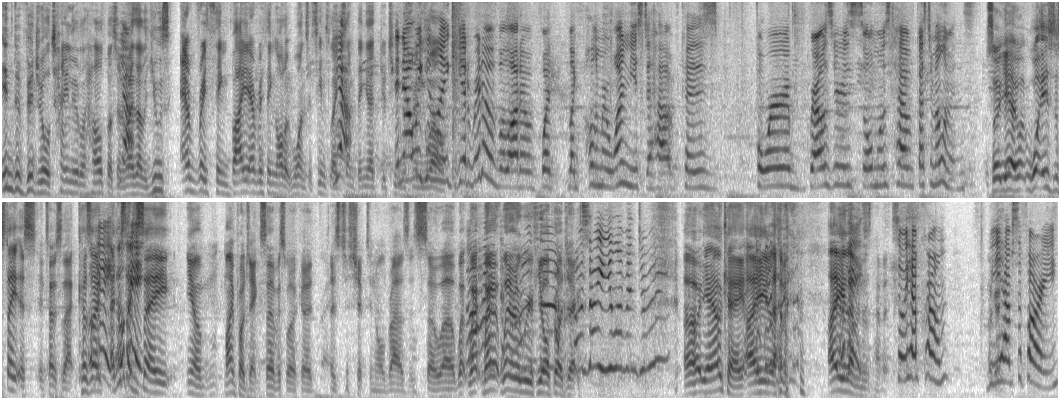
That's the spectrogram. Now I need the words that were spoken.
individual tiny little helpers, and Yeah. rather use everything, buy everything all at once. It seems like Yeah. something that your team. And now we can well. like get rid of a lot of what like Polymer One used to have because four browsers almost have custom elements. So yeah, what is the status in terms of that? Because Okay, I, I just like to say, you know, my project, Service Worker, has just shipped in all browsers. So uh, where, Oh, where, where, where are we with your project? How's IE11 doing? Oh yeah, okay. IE11. IE11 Okay, doesn't have it. So we have Chrome, we have Safari,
